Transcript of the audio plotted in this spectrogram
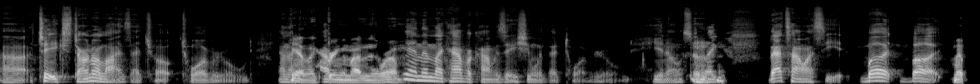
uh, to externalize that 12 year old. And yeah, like, bring them out in the room. Yeah, and then like have a conversation with that 12 year old, you know? So mm-hmm. like, that's how I see it. But, but, yep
